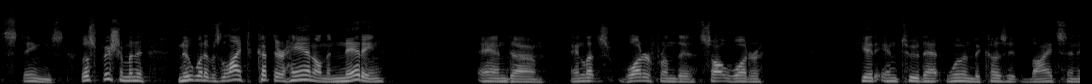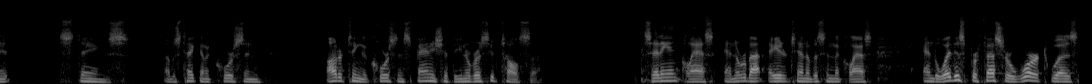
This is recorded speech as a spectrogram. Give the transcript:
stings. Those fishermen knew what it was like to cut their hand on the netting and, uh, and let water from the salt water get into that wound because it bites and it stings. I was taking a course in auditing a course in Spanish at the University of Tulsa, sitting in class, and there were about eight or ten of us in the class. And the way this professor worked was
